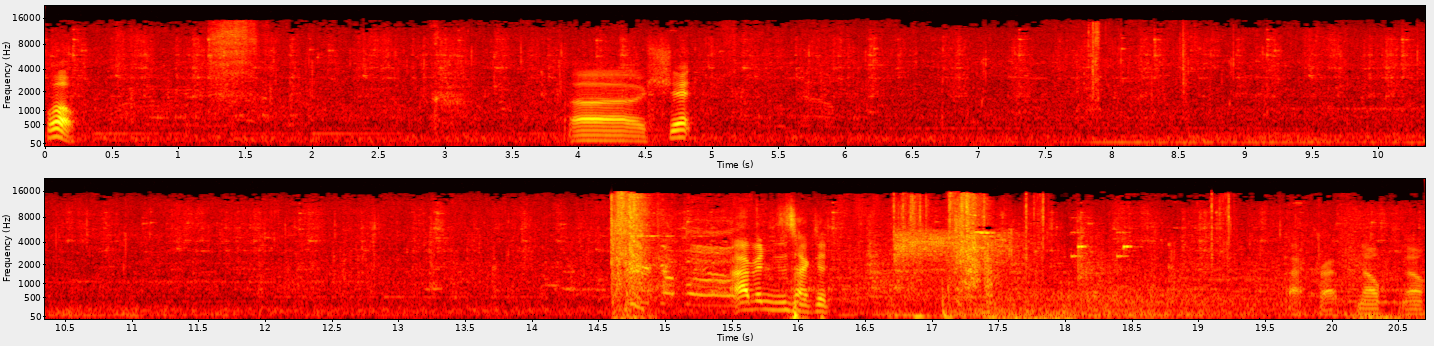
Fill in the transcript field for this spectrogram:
Whoa. Uh, shit. I've been detected. crap. No, no.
